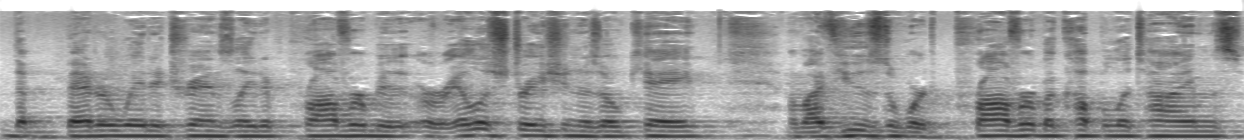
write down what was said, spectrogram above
the better way to translate it. Proverb or illustration is okay. Um, I've used the word proverb a couple of times.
